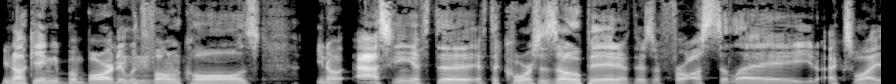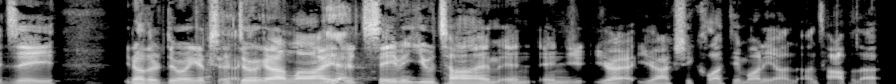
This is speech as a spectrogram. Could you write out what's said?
You're not getting bombarded mm-hmm. with phone calls, you know, asking if the if the course is open, if there's a frost delay, you know, X, Y, and Z you know they're doing it exactly. they're doing it online yeah. you're saving you time and and you're you're actually collecting money on on top of that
